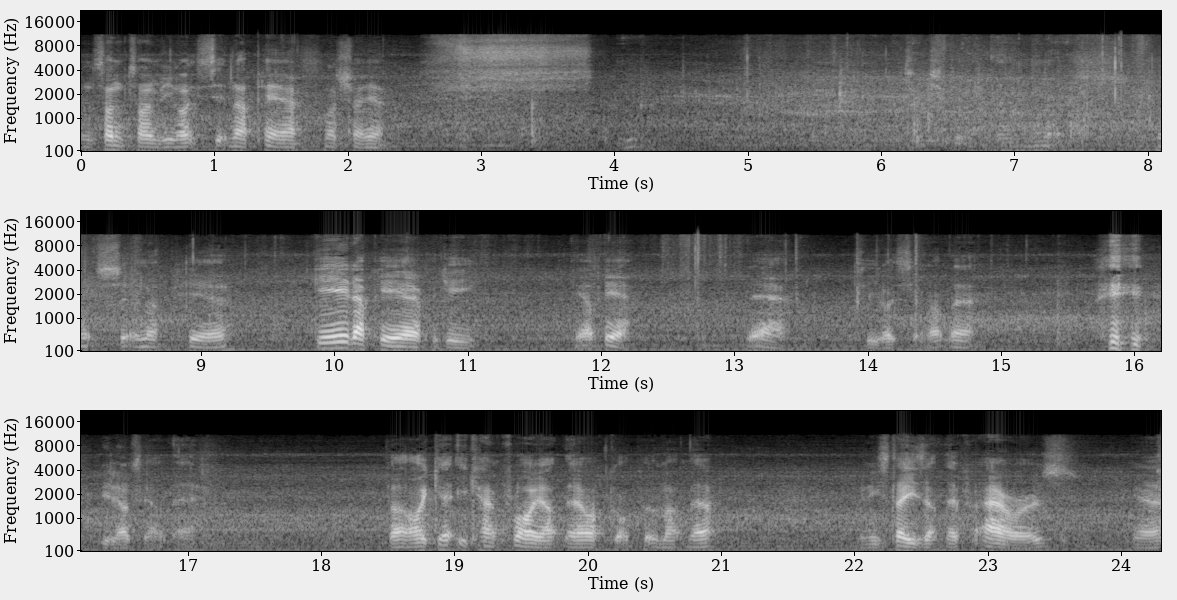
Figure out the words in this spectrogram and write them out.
And sometimes he likes sitting up here. I'll show you. Like sitting up here. Get up here, Piggy. Get up here. There. See, he likes sitting up there. he loves it up there. But I get he can't fly up there. I've got to put him up there. And he stays up there for hours. Yeah.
